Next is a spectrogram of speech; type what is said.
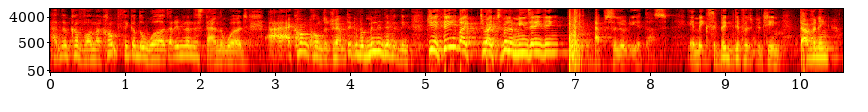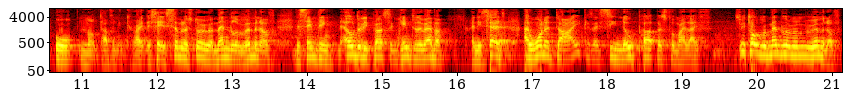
I have no kavanah. I can't think of the words. I don't even understand the words. I, I can't concentrate. I'm thinking of a million different things. Do you think my, my tefillah means anything? Absolutely, it does. It makes a big difference between davening or not davening. Right? They say a similar story with Mendel or Rimanov. The same thing. An elderly person came to the Rebbe and he said, "I want to die because I see no purpose for my life." So he told Mendel Rimanov,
